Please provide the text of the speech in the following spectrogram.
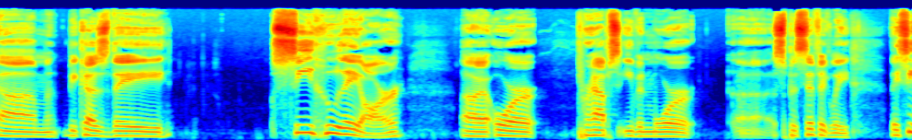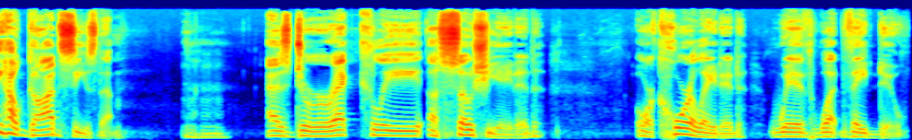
um, because they see who they are, uh, or perhaps even more uh, specifically, they see how God sees them as directly associated or correlated with what they do.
